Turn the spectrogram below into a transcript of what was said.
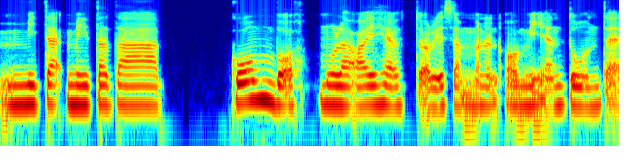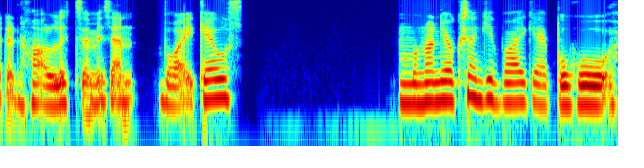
mitä, mitä tämä kombo mulle aiheutti, oli semmoinen omien tunteiden hallitsemisen vaikeus. Mun on jokseenkin vaikea puhua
